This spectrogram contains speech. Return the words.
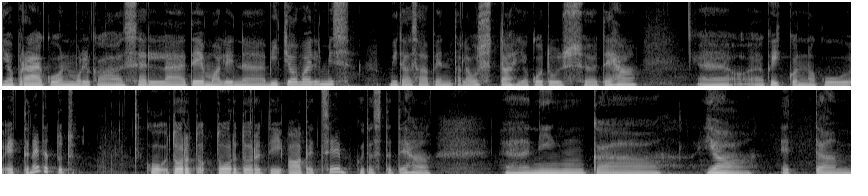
ja praegu on mul ka selleteemaline video valmis, mida saab endale osta ja kodus teha. Äh, kõik on nagu ette näidatud, tord, toortordi abc, kuidas seda teha äh, ning äh, jaa, et ähm,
